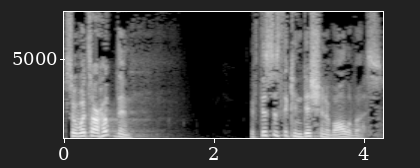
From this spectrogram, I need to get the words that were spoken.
So what's our hope then? If this is the condition of all of us,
